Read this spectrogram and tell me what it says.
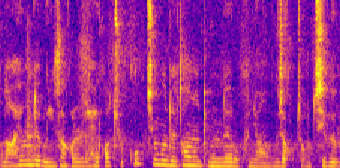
나 해운대로 이사 갈래 해가지고 친구들 사는 동네로 그냥 무작정 집을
